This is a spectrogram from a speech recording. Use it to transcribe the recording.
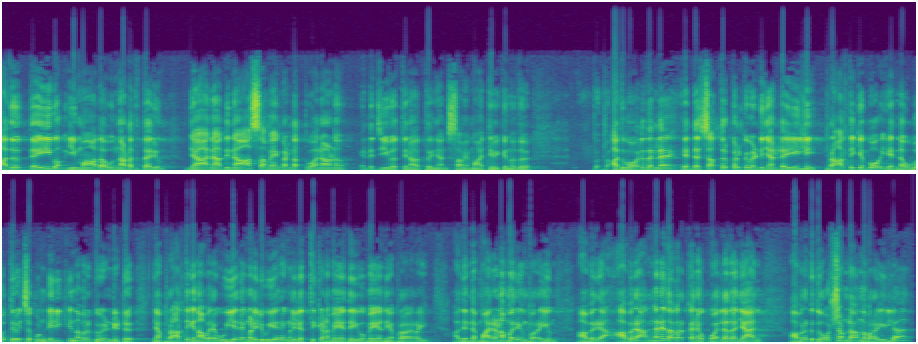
അത് ദൈവം ഈ മാതാവ് നടത്തി തരും ഞാൻ അതിന് ആ സമയം കണ്ടെത്തുവാനാണ് എന്റെ ജീവിതത്തിനകത്ത് ഞാൻ സമയം മാറ്റിവെക്കുന്നത്. അതുപോലെ തന്നെ എന്റെ ശത്രുക്കൾക്ക് വേണ്ടി ഞാൻ ഡെയിലി പ്രാർത്ഥിക്കുമ്പോൾ എന്നെ ഉപദ്രവിച്ച് കൊണ്ടിരിക്കുന്നവർക്ക് വേണ്ടിയിട്ട് ഞാൻ പ്രാർത്ഥിക്കുന്ന അവരെ ഉയരങ്ങളിൽ ഉയരങ്ങളിൽ എത്തിക്കണമേ ദൈവമേ എന്ന് ഞാൻ പറയും. അതിന്റെ മരണം വരെയും പറയും. അവർ അവരെ അങ്ങനെ തകർക്കാൻ ഒക്കും. അല്ലാതെ ഞാൻ അവർക്ക് ദോഷം ഉണ്ടാകുന്ന പറയില്ല.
